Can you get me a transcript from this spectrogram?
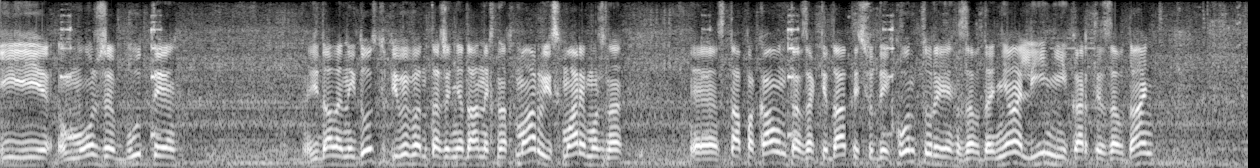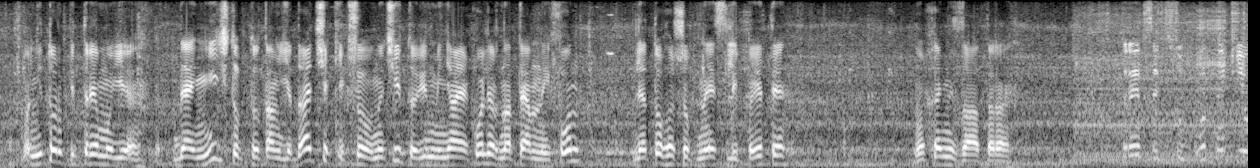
І може бути віддалений доступ і вивантаження даних на хмару. І з хмари можна е, з тап аккаунта закидати сюди контури, завдання, лінії, карти завдань. Монітор підтримує день-ніч, тобто там є датчик. Якщо вночі, то він міняє колір на темний фон для того, щоб не сліпити механізатора. 30 супутників,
